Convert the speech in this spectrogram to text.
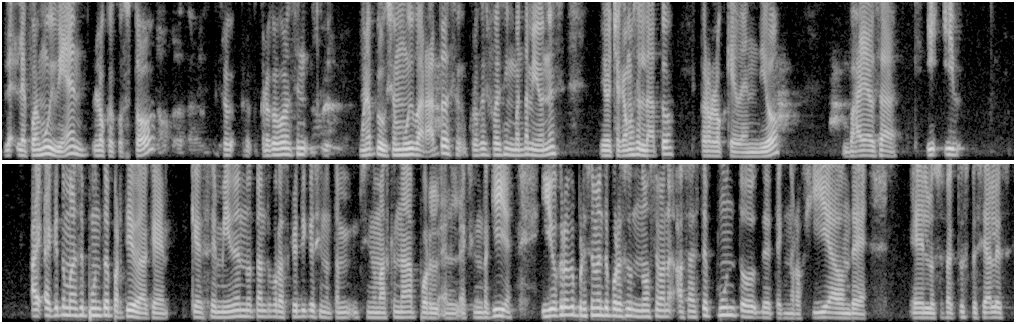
Le, le, fue muy bien. Lo que costó, no, creo, creo, que fue una producción muy barata. Creo que fue 50 millones. Y checamos el dato. Pero lo que vendió, vaya, o sea, y, y hay, hay, que tomar ese punto de partida que que se miden no tanto por las críticas, sino, sino más que nada por el, el éxito en taquilla. Y yo creo que precisamente por eso no se van a, o sea, este punto de tecnología donde eh, los efectos especiales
